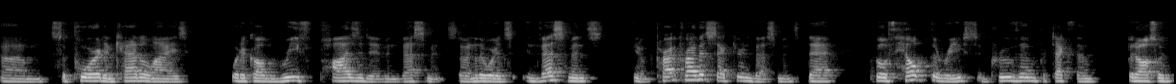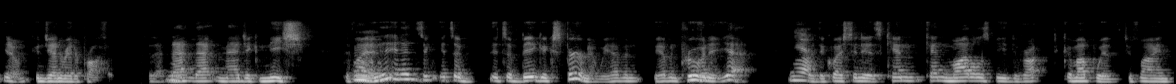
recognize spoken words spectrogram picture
um, support and catalyze what are called reef positive investments. So, in other words, investments, you know, pri- private sector investments that both help the reefs, improve them, protect them, but also you know can generate a profit. That mm. that that magic niche to find, mm. and, it's a, it's a it's a big experiment. We haven't we haven't proven it yet. Yeah. But the question is, can can models be developed to come up with to find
